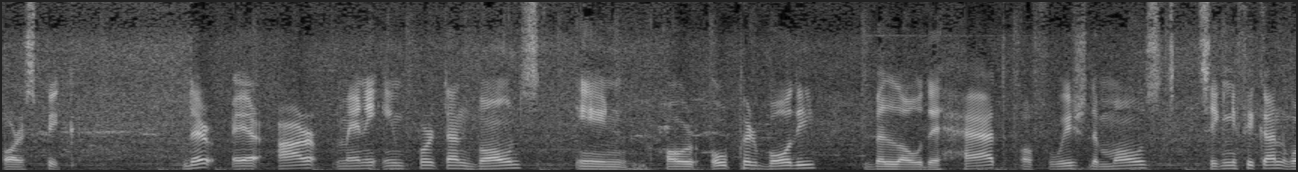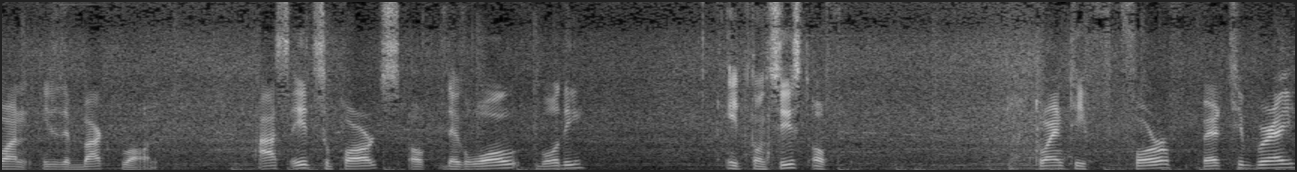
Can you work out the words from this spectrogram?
or speak. There are many important bones in our upper body below the head, of which the most significant one is the backbone. As it supports of the whole body, it consists of 24 vertebrae,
